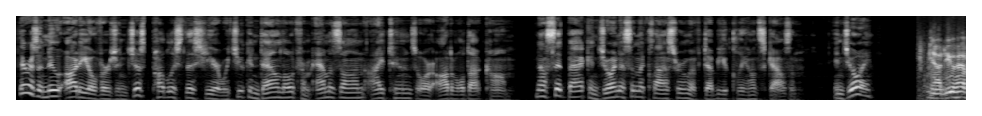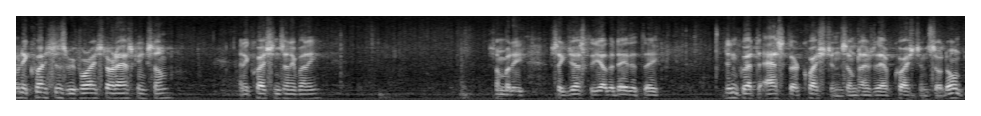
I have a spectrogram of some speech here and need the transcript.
there is a new audio version just published this year which you can download from Amazon, iTunes, or audible.com. Now sit back and join us in the classroom of W. Cleon Skousen. Enjoy! Now, do you have any questions before I start asking some? Any questions, anybody? Somebody suggested the other day that they didn't get to ask their questions. Sometimes they have questions, so don't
